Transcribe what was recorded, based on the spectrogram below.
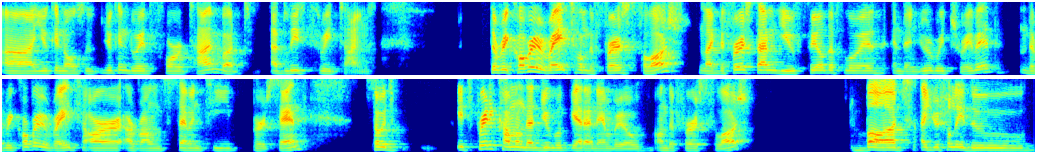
Uh, you can also, you can do it four times, but at least three times. The recovery rates on the first flush, like the first time you fill the fluid and then you retrieve it, the recovery rates are around 70%. So it's it's pretty common that you would get an embryo on the first flush. But I usually do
